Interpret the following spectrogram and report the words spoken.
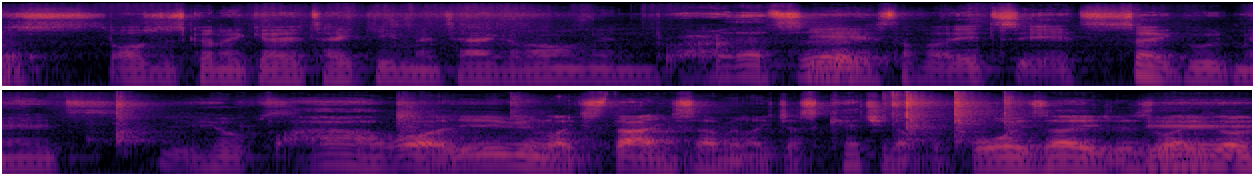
was I was just gonna go take him and tag along and Bro, that's yeah, it. stuff like it's it's so good, man. It's it helps. Wow, what? You even like starting something like just catching up with boys, eh? Just like Yeah. go,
